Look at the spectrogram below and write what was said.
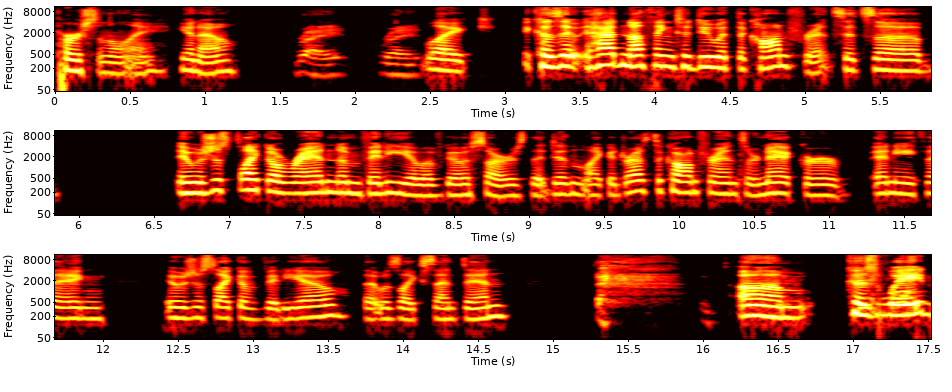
personally you know Right. Right. like because it had nothing to do with the conference it's a it was just like a random video of gosars that didn't like address the conference or nick or anything it was just like a video that was like sent in um because wade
